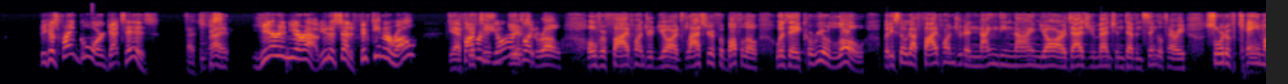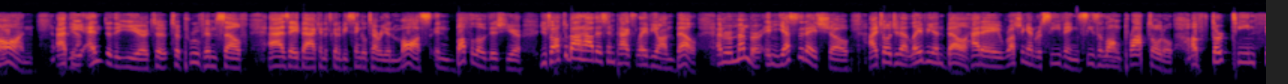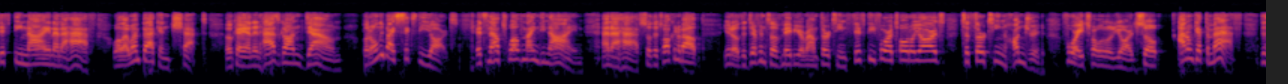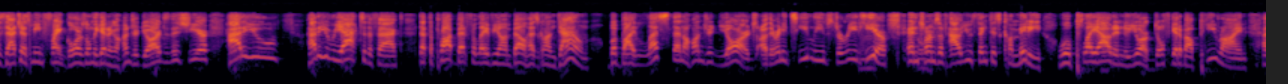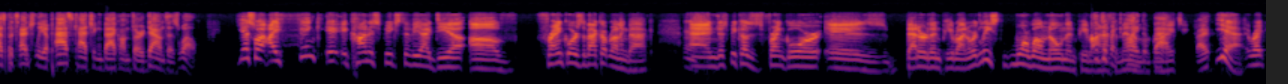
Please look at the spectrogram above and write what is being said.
because Frank Gore gets his. That's right. Year in year out. You just said it, 15 in a row. Yeah, 15 yards, years like, in a row, over 500 yards. Last year for Buffalo was a career low, but he still got 599 yards. As you mentioned, Devin Singletary sort of came on at the yeah. end of the year to, to prove himself as a back, and it's going to be Singletary and Moss in Buffalo this year. You talked about how this impacts Le'Veon Bell. And remember, in yesterday's show, I told you that Le'Veon Bell had a rushing and receiving season long prop total of 1359 and a half well, I went back and checked, okay, and it has gone down, but only by 60 yards. It's now 12.99 and a half. So they're talking about you know, the difference of maybe around 1350 for a total yards to 1300 for a total yard. So I don't get the math. Does that just mean Frank Gore's only getting 100 yards this year? How do you how do you react to the fact that the prop bet for Le'Veon Bell has gone down, but by less than 100 yards? Are there any tea leaves to read mm-hmm. here in sure. terms of how you think this committee will play out in New York? Don't forget about Perine as potentially a pass catching back on third downs as well. Yeah, so I think it, it kind of speaks to the idea of Frank Gore Gore's the backup running back. Mm. And just because Frank Gore is better than Perine, or at least more well known than Perine at the minimum, kind of right? right? Yeah, right.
